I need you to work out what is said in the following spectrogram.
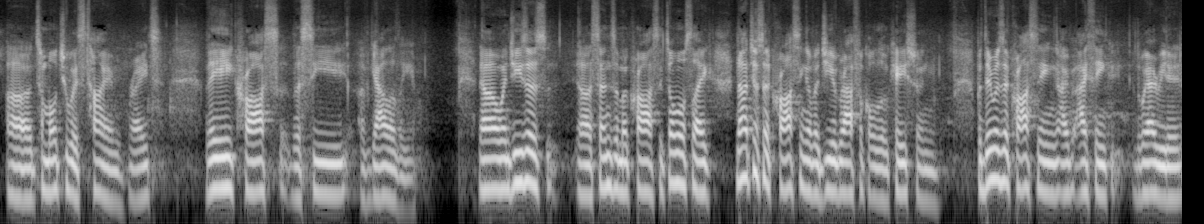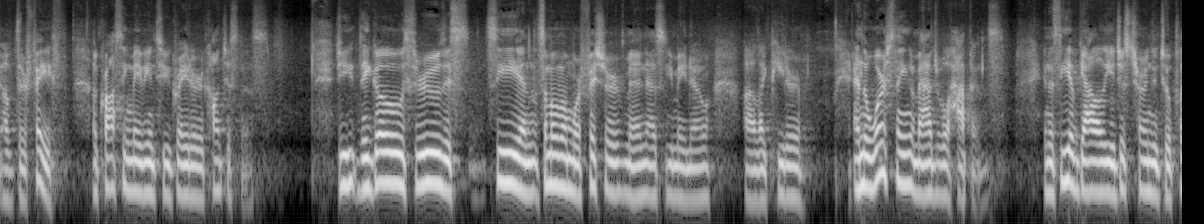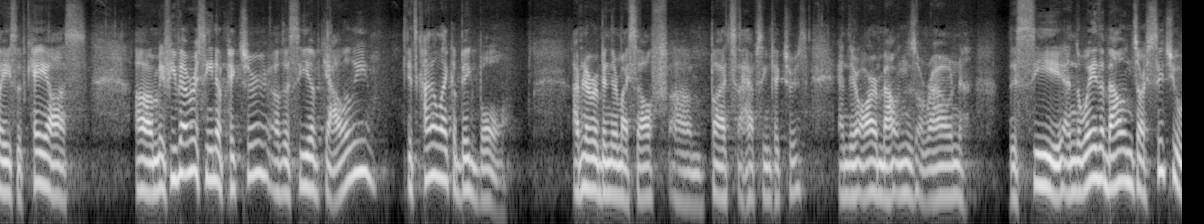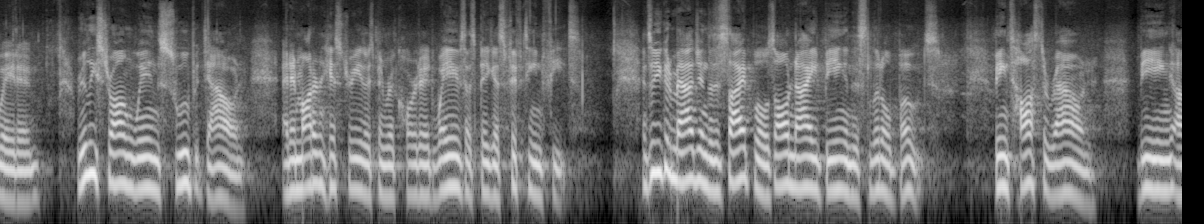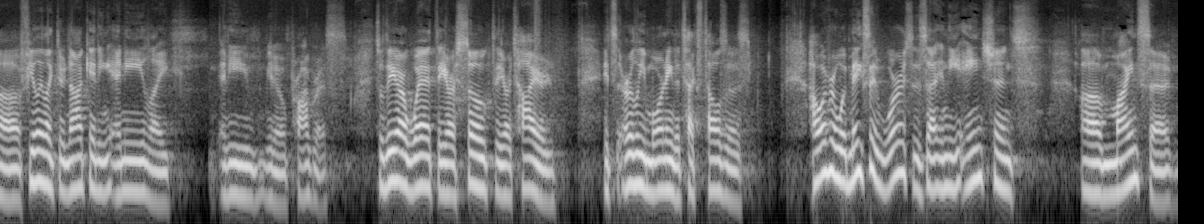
uh, tumultuous time, right? They cross the Sea of Galilee. Now, when Jesus uh, sends them across, it's almost like not just a crossing of a geographical location, but there was a crossing, I, I think, the way I read it, of their faith, a crossing maybe into greater consciousness. They go through this sea, and some of them were fishermen, as you may know, uh, like Peter. And the worst thing imaginable happens. In the Sea of Galilee, it just turns into a place of chaos. Um, if you've ever seen a picture of the Sea of Galilee, it's kind of like a big bowl. I've never been there myself, um, but I have seen pictures. And there are mountains around the sea. And the way the mountains are situated, really strong winds swoop down. And in modern history, there's been recorded waves as big as 15 feet. And so you can imagine the disciples all night being in this little boat, being tossed around, being uh, feeling like they're not getting any like any you know progress. So they are wet, they are soaked, they are tired. It's early morning, the text tells us. However, what makes it worse is that in the ancient uh, mindset,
